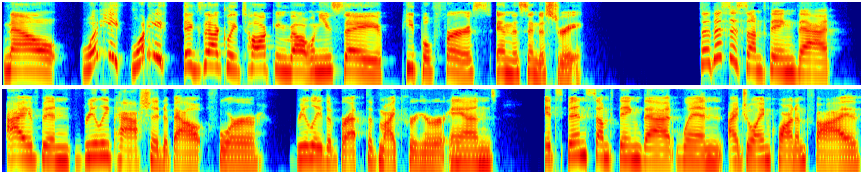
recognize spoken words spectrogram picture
Now, what are you, what are you exactly talking about when you say people first in this industry? So, this is something that I've been really passionate about for really the breadth of my career. And it's been something that when I joined Quantum 5,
